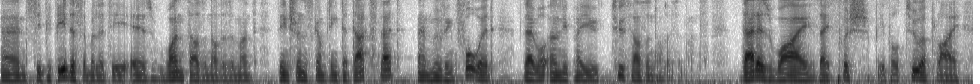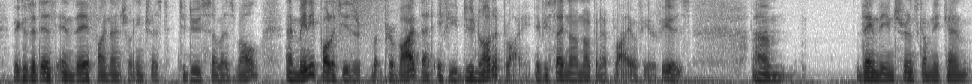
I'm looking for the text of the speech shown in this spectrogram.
and CPP disability is $1,000 a month, the insurance company deducts that and moving forward they will only pay you $2,000 a month. That is why they push people to apply because it is in their financial interest to do so as well. And many policies provide that if you do not apply, if you say, no, I'm not going to apply, or if you refuse, um, then the insurance company can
